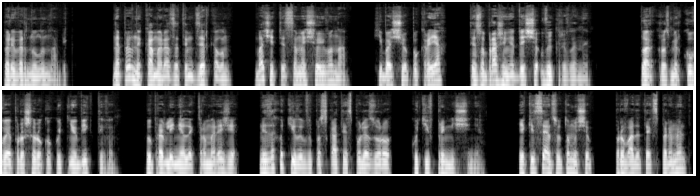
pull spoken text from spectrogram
перевернули набік. Напевне, камера за тим дзеркалом бачить те саме, що й вона, хіба що по краях те зображення дещо викривлене. Кларк розмірковує про ширококутні об'єктиви. В управлінні електромережі не захотіли випускати з поля зору кутів приміщення. Який сенс у тому, щоб провадити експеримент,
